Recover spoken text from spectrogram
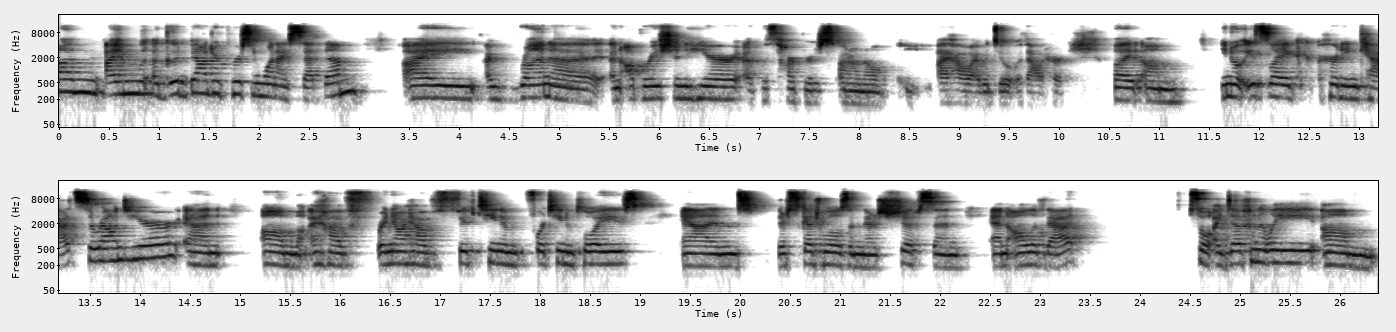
Um, I'm a good boundary person when I set them. I I run a an operation here uh, with Harper's. I don't know how I would do it without her, but um, you know, it's like herding cats around here, and um, I have right now I have 15 and 14 employees, and their schedules and their shifts and and all of that. So I definitely um,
